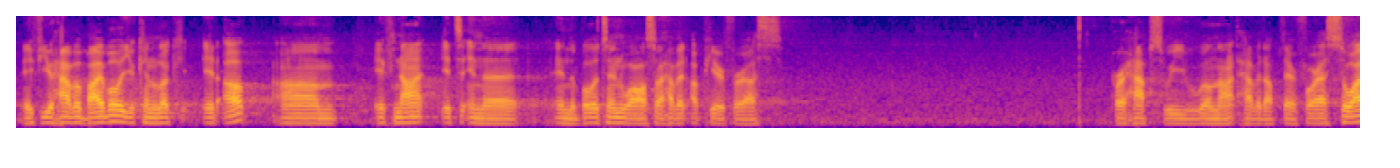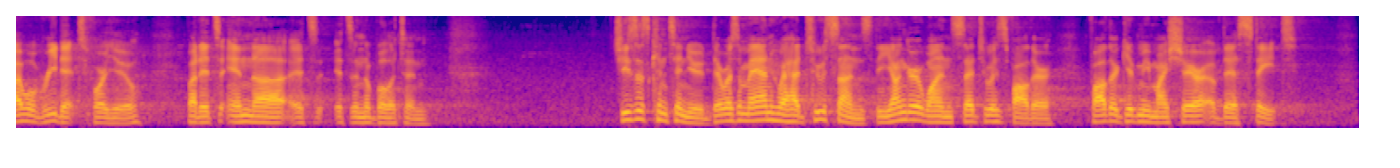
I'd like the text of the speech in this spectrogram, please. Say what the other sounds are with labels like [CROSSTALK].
if you have a Bible, you can look it up. Um, if not, it's in the, in the bulletin. We'll also have it up here for us. Perhaps we will not have it up there for us. So I will read it for you but it's in, the, it's, it's in the bulletin. Jesus continued There was a man who had two sons. The younger one said to his father, Father, give me my share of the estate.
